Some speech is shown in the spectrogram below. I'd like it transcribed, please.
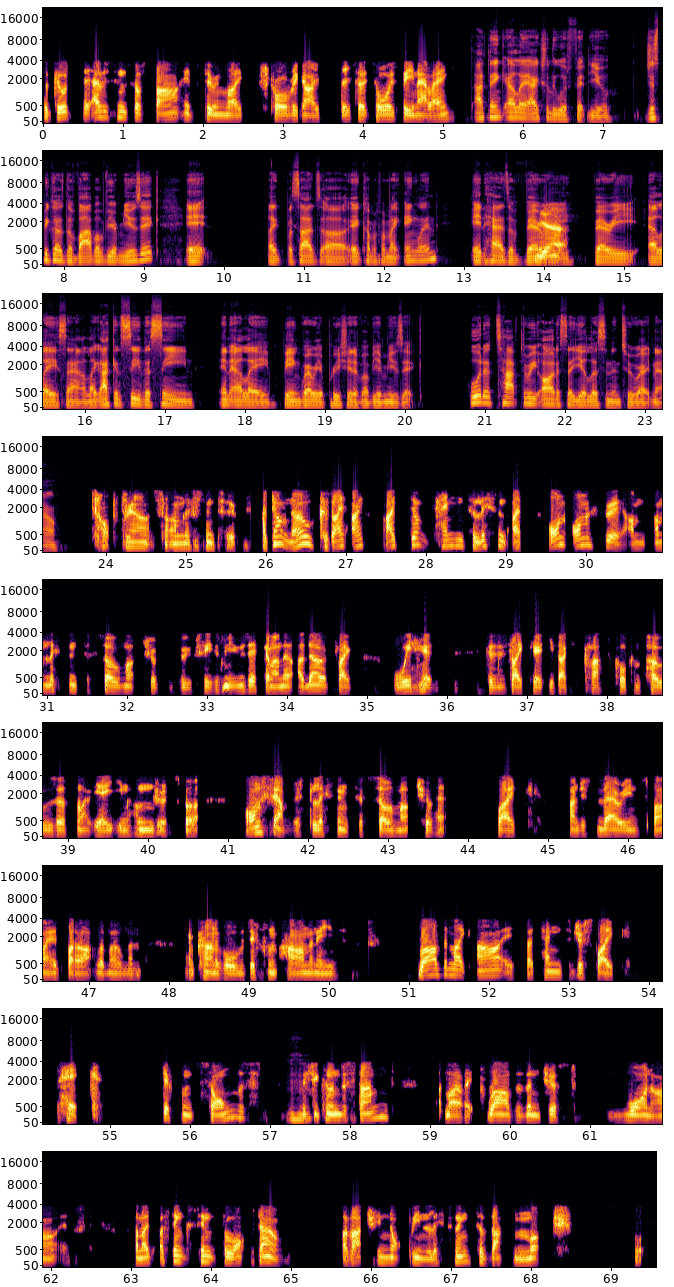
a good ever since I've started doing like Strawberry Guy. It's, it's always been LA. I think LA actually would fit you, just because the vibe of your music. It like besides uh it coming from like England, it has a very Yeah. very LA sound. Like I could see the scene in LA being very appreciative of your music. Who are the top three artists that you're listening to right now? top three artists that I'm listening to? I don't know because I, I, I don't tend to listen. I on honestly, I'm I'm listening to so much of Debussy's music, and I know I know it's like weird because it's like a, he's like a classical composer from like the 1800s, but honestly, I'm just listening to so much of it. Like I'm just very inspired by that at the moment, and kind of all the different harmonies rather than like artists, I tend to just like pick different songs, Mhm. if you can understand, like rather than just one artist. And I, I think since the lockdown, I've actually not been listening to that much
